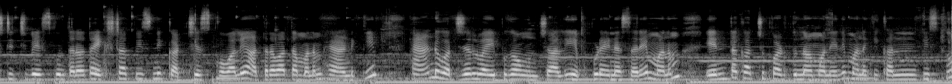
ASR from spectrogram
స్టిచ్ వేసుకున్న తర్వాత ఎక్స్ట్రా పీస్ని కట్ చేసుకోవాలి. ఆ తర్వాత మనం హ్యాండ్కి హ్యాండ్ ఒరిజినల్ వైపుగా ఉంచాలి. ఎప్పుడైనా సరే మనం ఎంత ఖర్చు పడుతున్నాం అనేది మనకి కనిపిస్తూ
